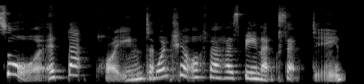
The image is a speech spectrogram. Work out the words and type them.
So at that point, once your offer has been accepted,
